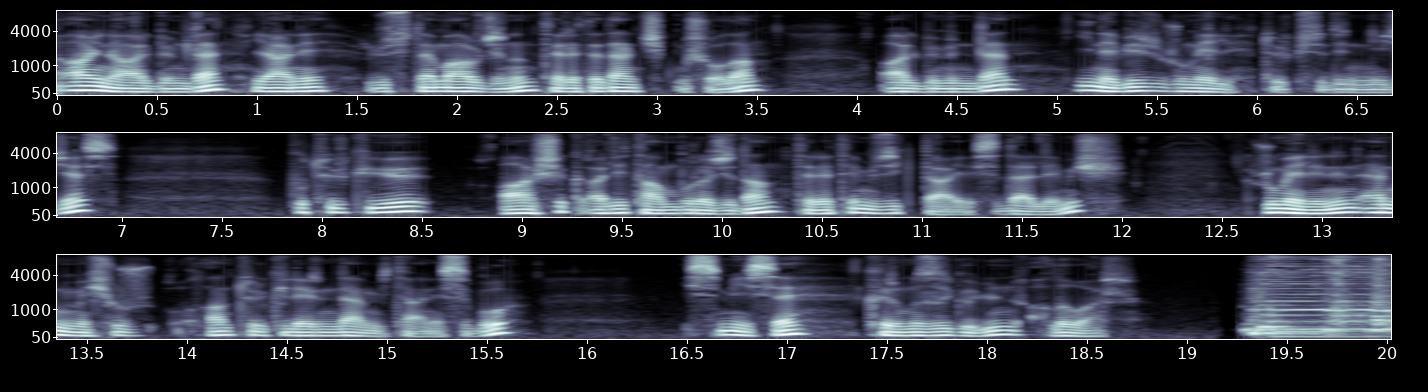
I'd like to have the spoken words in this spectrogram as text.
aynı albümden yani Rüstem Avcı'nın TRT'den çıkmış olan albümünden yine bir Rumeli türküsü dinleyeceğiz. Bu türküyü Aşık Ali Tamburacı'dan TRT Müzik Dairesi derlemiş. Rumeli'nin en meşhur olan türkülerinden bir tanesi bu. İsmi ise Kırmızı Gül'ün Alı Var. Müzik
